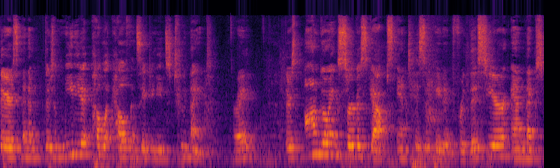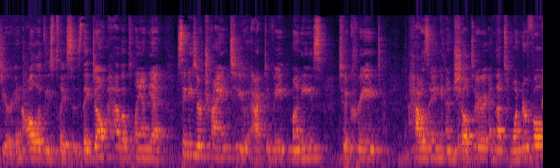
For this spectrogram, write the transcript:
There's, an, there's immediate public health and safety needs tonight, right? There's ongoing service gaps anticipated for this year and next year in all of these places. They don't have a plan yet. Cities are trying to activate monies to create housing and shelter, and that's wonderful.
